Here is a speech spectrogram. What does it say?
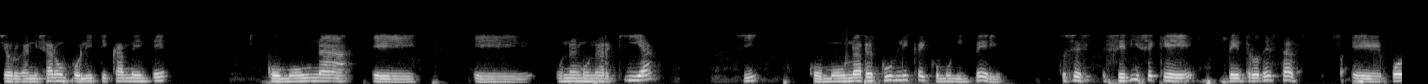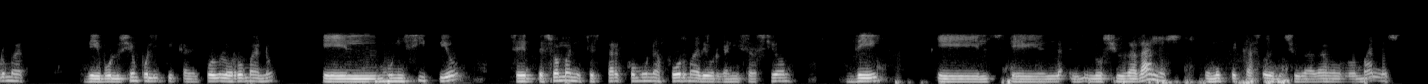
se organizaron políticamente como una, una monarquía, ¿sí? como una república y como un imperio. Entonces, se dice que dentro de estas formas de evolución política del pueblo romano, el municipio se empezó a manifestar como una forma de organización de los ciudadanos, en este caso de los ciudadanos romanos.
